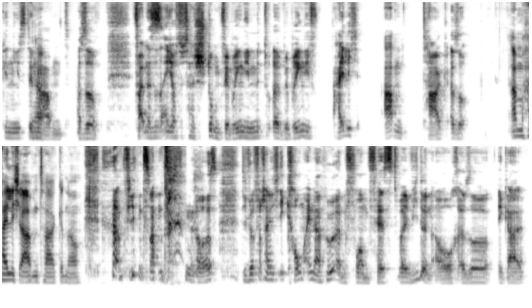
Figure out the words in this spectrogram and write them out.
Genießt den Ja. Abend. Also, vor allem, das ist eigentlich auch total stumpf. Wir bringen die mit, äh, wir bringen die Heiligabendtag, also Am Heiligabendtag, genau. am 24. raus. Die wird wahrscheinlich eh kaum einer hören vorm Fest, weil wie denn auch? Also, egal.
